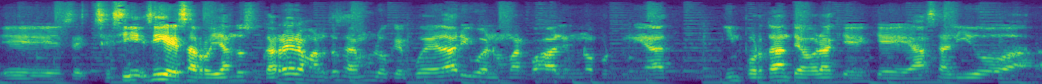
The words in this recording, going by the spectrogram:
eh, se, sigue, sigue, desarrollando su carrera, nosotros sabemos lo que puede dar y bueno, Marcos Allen una oportunidad importante ahora que, ha salido a,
